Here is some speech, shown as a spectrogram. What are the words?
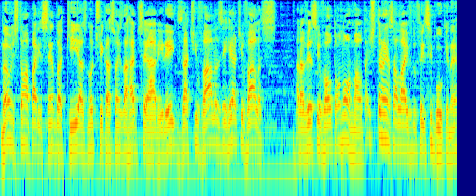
Não estão aparecendo aqui as notificações da Rádio Ceará. Irei desativá-las e reativá-las para ver se voltam ao normal. Tá estranha essa live do Facebook, né?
